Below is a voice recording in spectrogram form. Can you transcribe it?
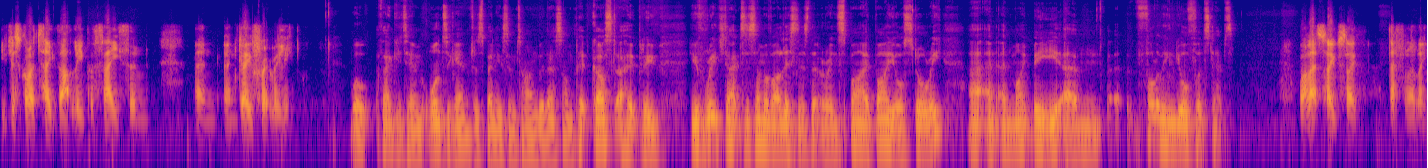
You've just got to take that leap of faith and and, and go for it really. Well, thank you, Tim, once again for spending some time with us on Pipcast. I hope you, you've reached out to some of our listeners that are inspired by your story uh, and, and might be um, uh, following your footsteps. Well, let's hope so. Definitely.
